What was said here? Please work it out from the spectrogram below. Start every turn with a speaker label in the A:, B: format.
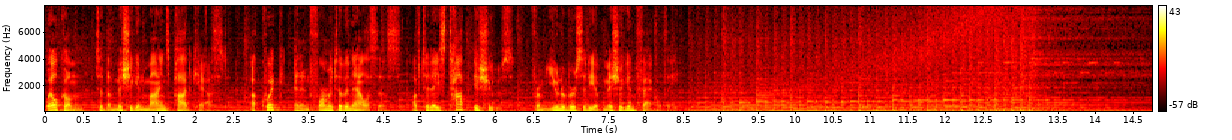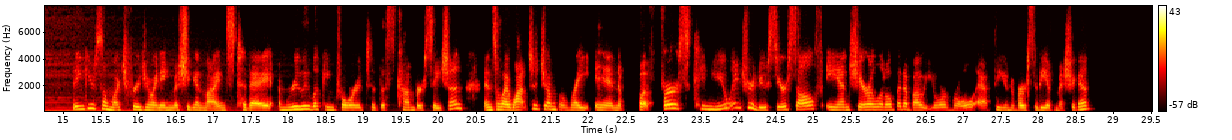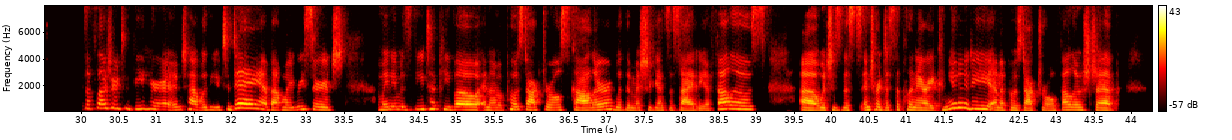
A: Welcome to the Michigan Minds Podcast, a quick and informative analysis of today's top issues from University of Michigan faculty.
B: Thank you so much for joining Michigan Minds today. I'm really looking forward to this conversation. And so I want to jump right in. But first, can you introduce yourself and share a little bit about your role at the University of Michigan?
C: It's a pleasure to be here and chat with you today about my research. My name is Vyta Pivo, and I'm a postdoctoral scholar with the Michigan Society of Fellows, uh, which is this interdisciplinary community and a postdoctoral fellowship.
